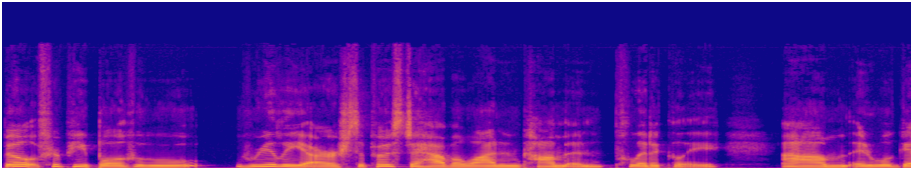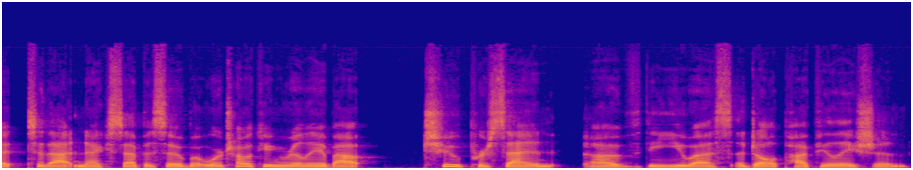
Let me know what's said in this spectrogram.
built for people who really are supposed to have a lot in common politically. Um, and we'll get to that next episode, but we're talking really about 2% of the US adult population.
